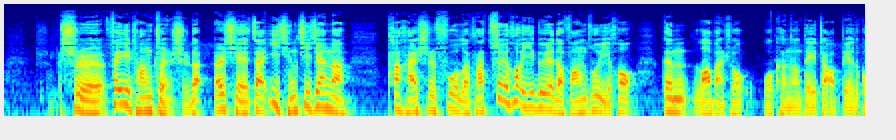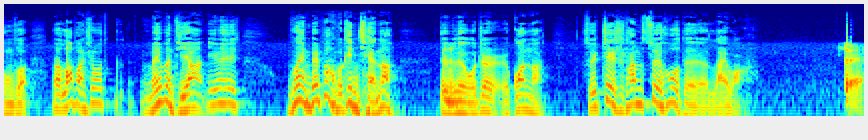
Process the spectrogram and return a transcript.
是非常准时的，而且在疫情期间呢。他还是付了他最后一个月的房租以后，跟老板说：“我可能得找别的工作。”那老板说：“没问题啊，因为我也没办法给你钱呢，对不对？我这儿关了。”所以这是他们最后的来往。对，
